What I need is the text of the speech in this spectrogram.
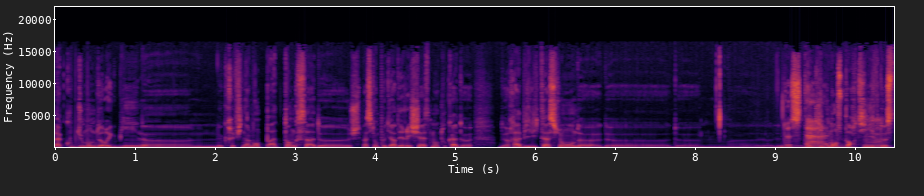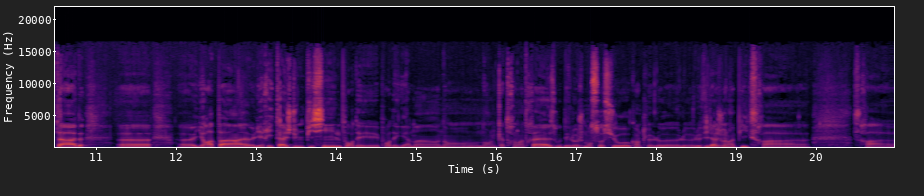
la Coupe du Monde de rugby ne, crée finalement pas tant que ça de, je sais pas si on peut dire des richesses, mais en tout cas de, de réhabilitation de, de, de, d'équipements sportifs, de hmm. stades. Euh, euh, il n'y aura pas l'héritage d'une piscine pour des, pour des gamins dans, dans, le 93 ou des logements sociaux quand le, le village olympique sera sera euh,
